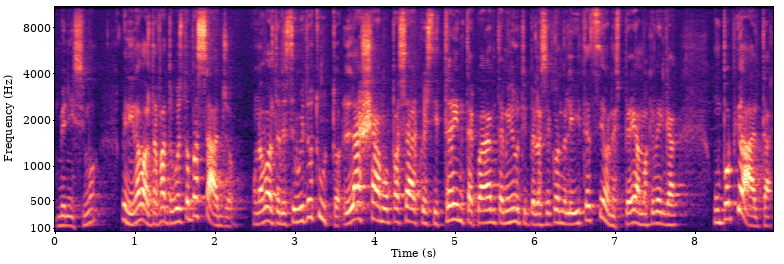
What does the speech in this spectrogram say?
Benissimo quindi una volta fatto questo passaggio, una volta distribuito tutto, lasciamo passare questi 30-40 minuti per la seconda lievitazione, speriamo che venga un po' più alta.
